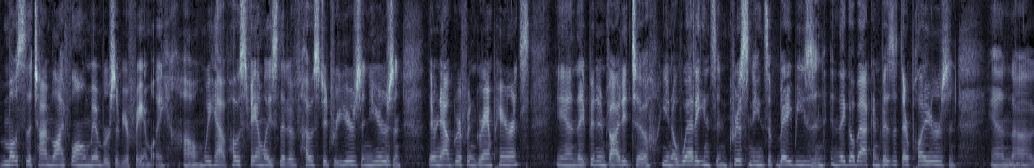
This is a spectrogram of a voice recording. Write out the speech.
most of the time lifelong members of your family. Um, we have host families that have hosted for years and years, and they're now Griffin grandparents, and they've been invited to you know weddings and christenings of babies, and, and they go back and visit their players and. And uh,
